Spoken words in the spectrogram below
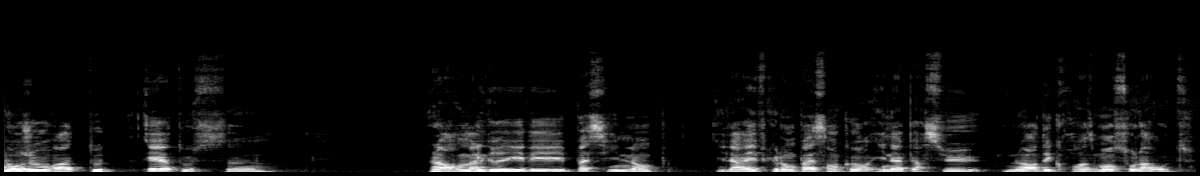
Bonjour à toutes et à tous. Alors, malgré les passing lampes, il arrive que l'on passe encore inaperçu lors des croisements sur la route.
